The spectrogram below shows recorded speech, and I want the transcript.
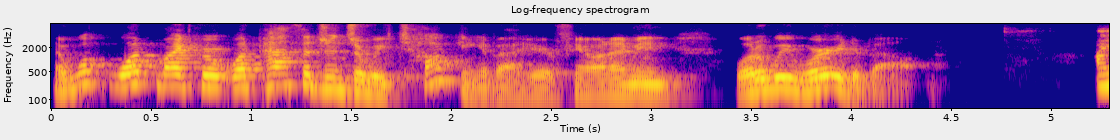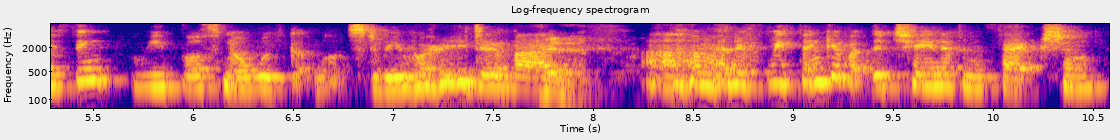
And what, what micro what pathogens are we talking about here, Fiona? I mean, what are we worried about? I think we both know we've got lots to be worried about. Yeah. Um, and if we think about the chain of infection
